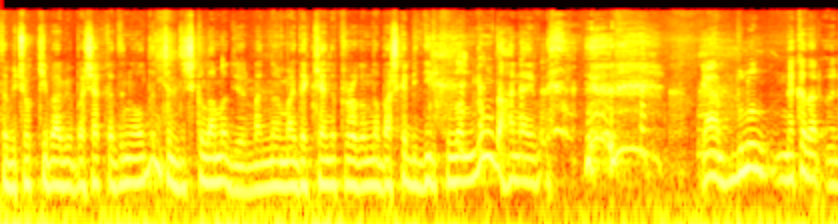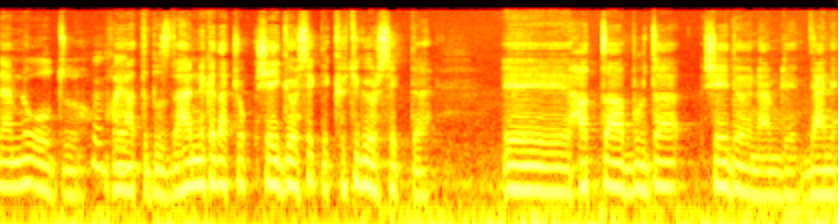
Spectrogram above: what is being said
tabii çok kibar bir başak kadını olduğun için dışkılama diyorum. Ben normalde kendi programımda başka bir dil kullanırım da hani Yani bunun ne kadar önemli olduğu hayatımızda, her ne kadar çok şey görsek de, kötü görsek de, e, hatta burada şey de önemli. Yani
